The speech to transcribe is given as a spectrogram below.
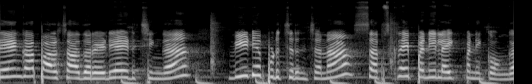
தேங்காய் பால் சாதம் ரெடி ஆகிடுச்சிங்க வீடியோ பிடிச்சிருந்துச்சுன்னா சப்ஸ்கிரைப் பண்ணி லைக் பண்ணிக்கோங்க.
